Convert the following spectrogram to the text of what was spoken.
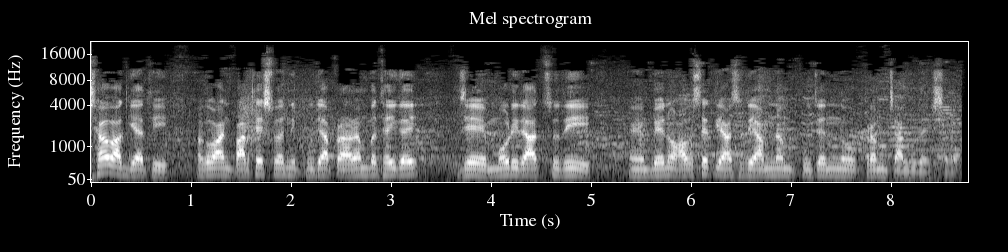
છ વાગ્યાથી ભગવાન પાર્થેશ્વરની પૂજા પ્રારંભ થઈ ગઈ, જે મોડી રાત સુધી બહેનો આવશે ત્યાં સુધી આમનામ પૂજનનો ક્રમ ચાલુ રહેશે.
